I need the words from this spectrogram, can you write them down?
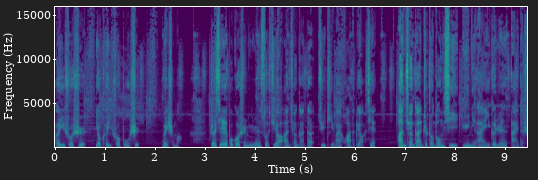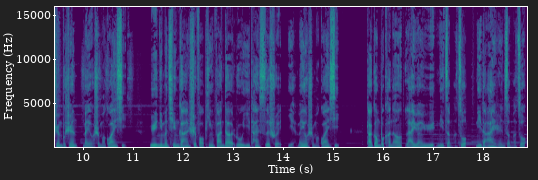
可以说是，又可以说不是。为什么？这些不过是女人所需要安全感的具体外化的表现。安全感这种东西，与你爱一个人爱得深不深没有什么关系，与你们情感是否平凡的如一滩死水也没有什么关系。它更不可能来源于你怎么做，你的爱人怎么做。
